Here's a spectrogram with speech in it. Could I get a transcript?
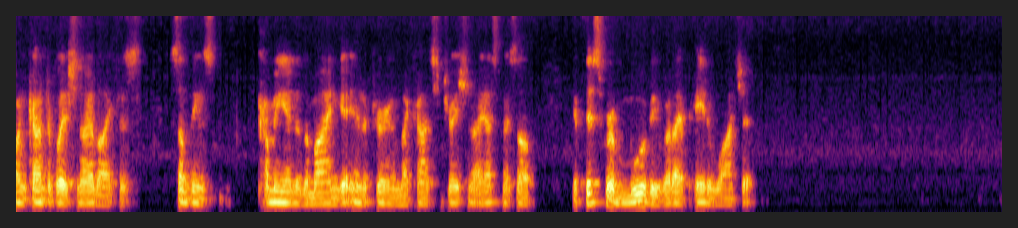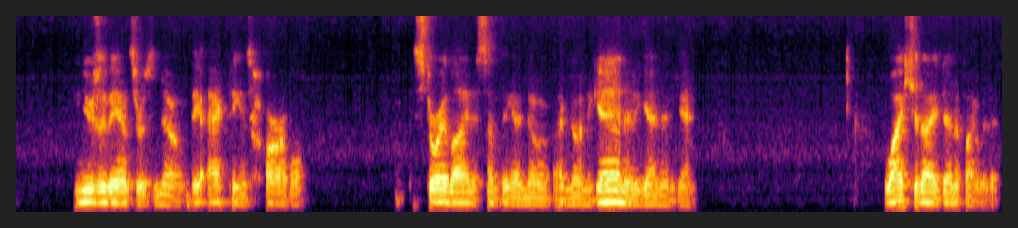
one contemplation I like is something's coming into the mind, interfering with my concentration. I ask myself, if this were a movie, would I pay to watch it? And usually the answer is no. The acting is horrible. Storyline is something I know I've known again and again and again. Why should I identify with it?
